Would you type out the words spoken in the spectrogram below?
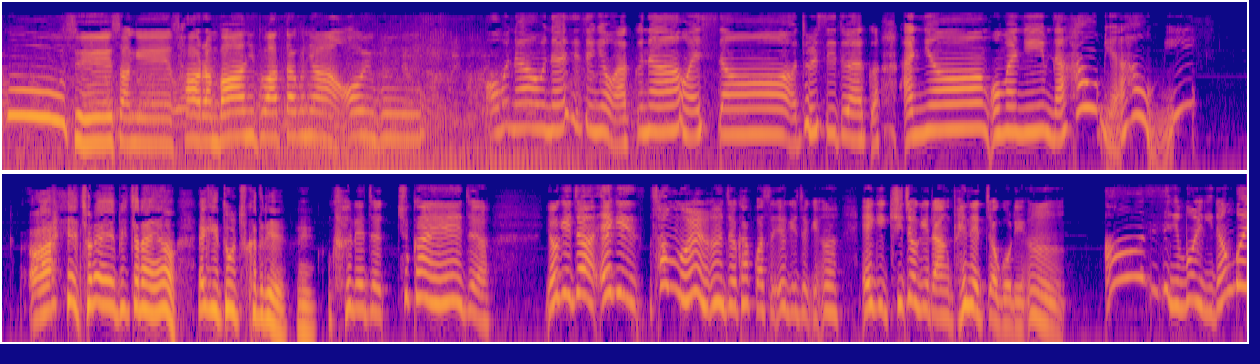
아이고 세상에. 사람 많이도 왔다 그냥 어이구. 어머나 어머나 세상에 왔구나. 왔어. 돌쇠도 왔고. 안녕 오마님. 나 하움이야 하움이 아, 예, 전에 뵀잖아요. 애기 돌 축하드려요. 예. 그래 저 축하해. 저 여기 저 애기 선물 응, 저 갖고 왔어. 여기 저기 응, 애기 기저귀랑 베네 쪼고리 응. 아 세상에 뭘 이런 걸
